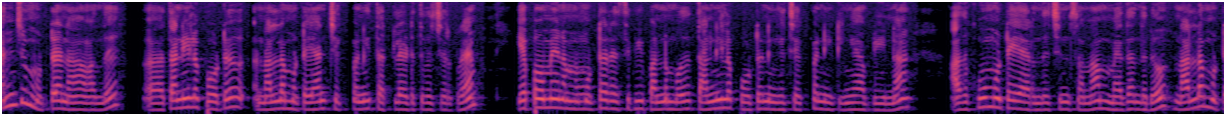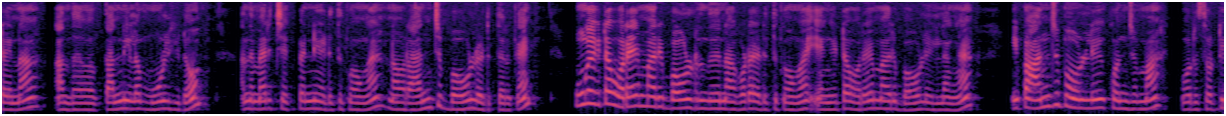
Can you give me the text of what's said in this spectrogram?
அஞ்சு முட்டை நான் வந்து தண்ணியில் போட்டு நல்ல முட்டையான்னு செக் பண்ணி தட்டில் எடுத்து வச்சுருக்கிறேன். எப்போவுமே நம்ம முட்டை ரெசிபி பண்ணும்போது தண்ணியில் போட்டு நீங்கள் செக் பண்ணிட்டீங்க அப்படின்னா அது கூமுட்டையாக இருந்துச்சுன்னு சொன்னால் மிதந்துடும். நல்ல முட்டைன்னா அந்த தண்ணியில் மூழ்கிடும். அந்த மாதிரி செக் பண்ணி எடுத்துக்கோங்க. நான் ஒரு அஞ்சு பவுல் எடுத்திருக்கேன். உங்கள்கிட்ட ஒரே மாதிரி பவுல் இருந்ததுன்னா கூட எடுத்துக்கோங்க. எங்கிட்ட ஒரே மாதிரி பவுல் இல்லைங்க. இப்போ அஞ்சு பவுல்லையும் கொஞ்சமாக ஒரு சொட்டு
